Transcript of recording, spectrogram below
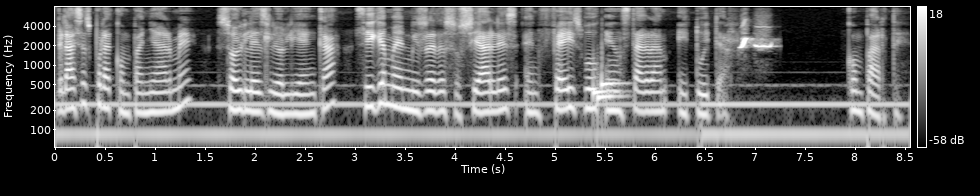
Gracias por acompañarme. Soy Leslie Olienka. Sígueme en mis redes sociales en Facebook, Instagram y Twitter. Comparte.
